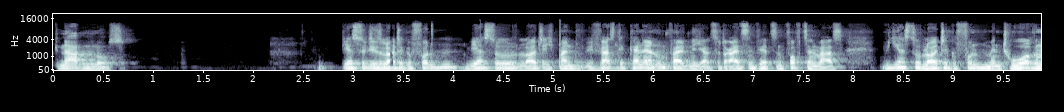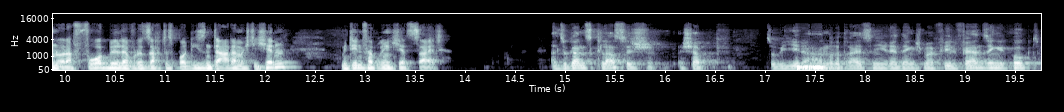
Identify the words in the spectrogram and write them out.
Gnadenlos. Wie hast du diese Leute gefunden? Wie hast du Leute, ich meine, ich weiß, ich kenne dein Umfeld nicht, als du 13, 14, 15 warst. Wie hast du Leute gefunden, Mentoren oder Vorbilder, wo du sagtest, boah, die sind da, da möchte ich hin, mit denen verbringe ich jetzt Zeit? Also ganz klassisch. Ich habe, so wie jeder andere 13-Jährige, denke ich mal, viel Fernsehen geguckt,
